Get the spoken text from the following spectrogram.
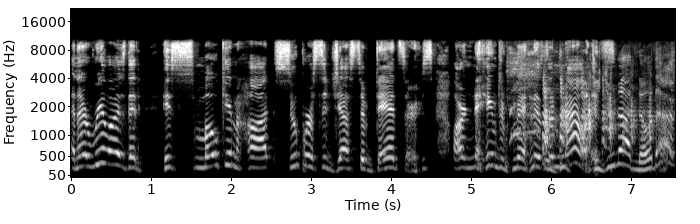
And I realized that his smoking hot, super suggestive dancers are named Menace and Malice. Did you not know that?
